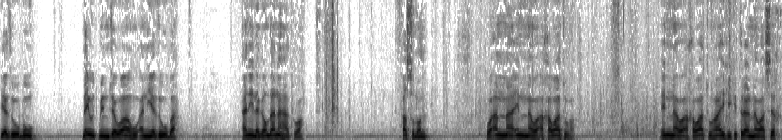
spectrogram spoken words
يذوب. ليوت من جواه أن يذوب. أني لقل دانا هاتوا فصل. وأما إن وأخواتها. إن وأخواتها إيكي كتر النواسخ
